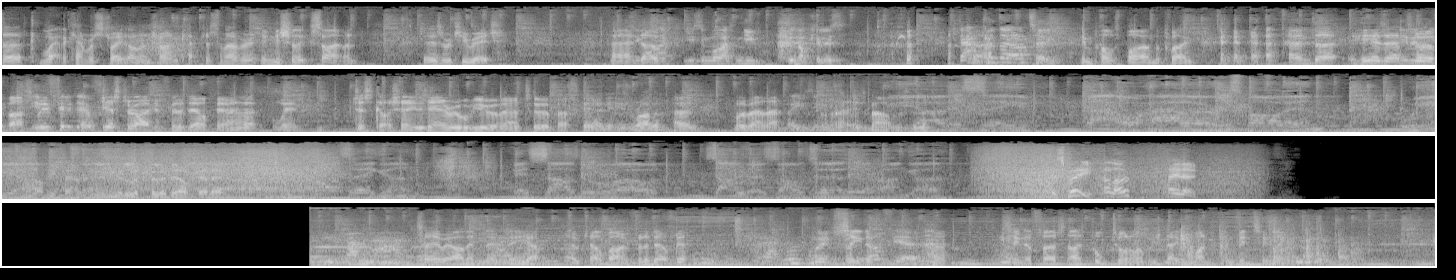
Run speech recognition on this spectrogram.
to whack the camera straight on and try and capture some of our initial excitement. There's Richie Rich. And using, uh, my, using my new binoculars. Damn good they are too. impulse buy on the plane. and uh, here's our Here tour are, bus. in We've Philadelphia. just arrived in Philadelphia, and look, we've just got to show you this aerial view of our tour bus here. And it is rather And what about that? Amazing. That is marvellous, isn't it? Fountain in the middle of Philadelphia there. It's me. Hello. How you doing? You've done that. So here we are then in the uh, hotel bar in Philadelphia. We're in Seen a, Philadelphia. seen the first night's pool tournament, which David won convincingly.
